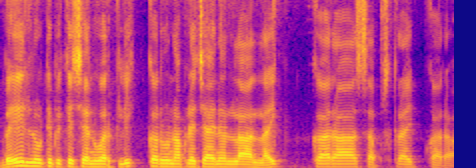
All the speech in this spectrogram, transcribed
बेल नोटिफिकेशनवर क्लिक करून आपल्या चॅनलला लाईक करा सबस्क्राईब करा.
